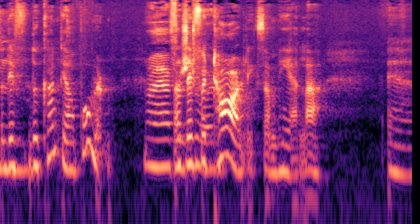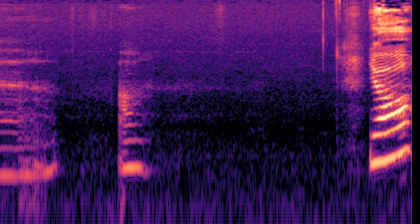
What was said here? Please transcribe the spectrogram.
Så det, då kan inte jag ha på mig dem. Nej, jag Så det förtar liksom hela... Eh, ja. Ja,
